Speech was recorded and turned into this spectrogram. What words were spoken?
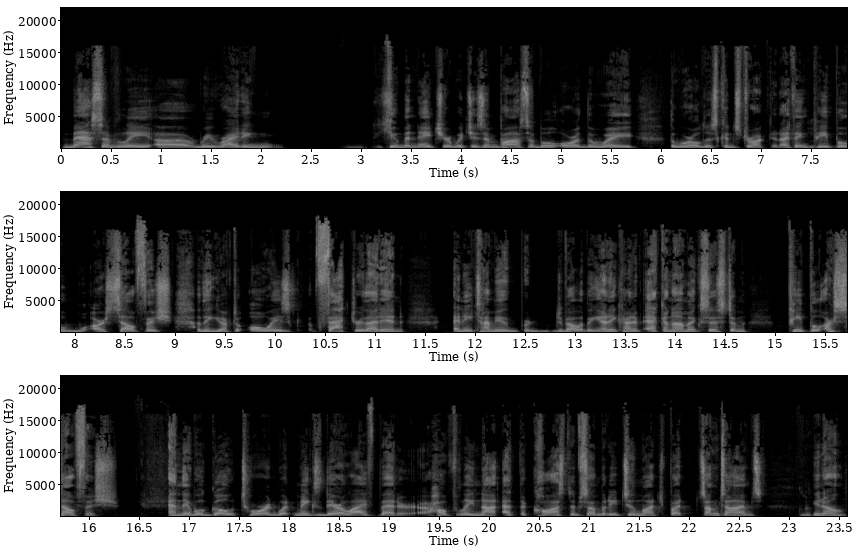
massively uh, rewriting human nature, which is impossible, or the way the world is constructed. I think mm. people are selfish. I think you have to always factor that in. Anytime you're developing any kind of economic system, people are selfish. and they will go toward what makes their life better. Hopefully, not at the cost of somebody too much, but sometimes. You know,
